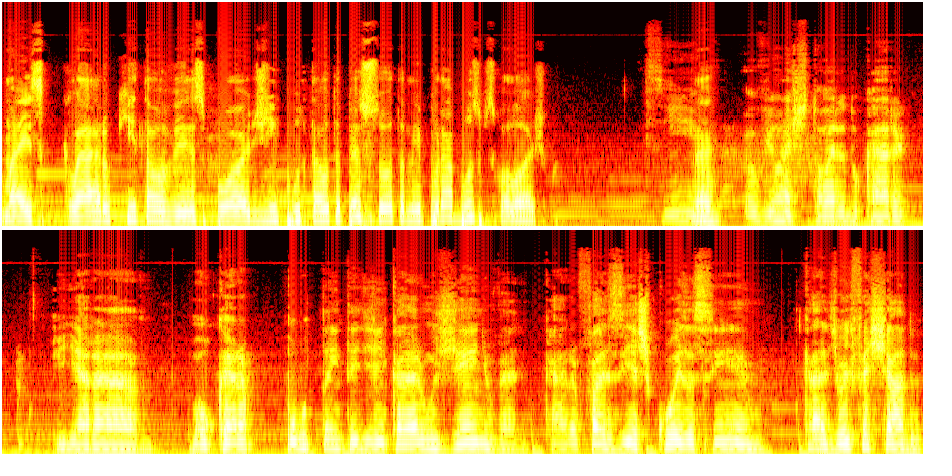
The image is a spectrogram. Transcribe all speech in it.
mas claro que talvez pode imputar outra pessoa também por abuso psicológico. Sim, Né? eu, vi uma história do cara que era. O cara era puta inteligente, o cara era um gênio, velho. O cara fazia as coisas assim. Cara, de olho fechado.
